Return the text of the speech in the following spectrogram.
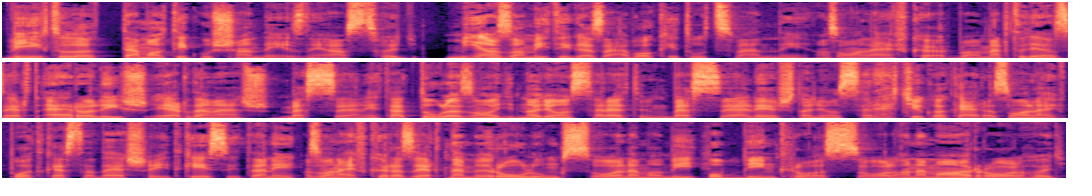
végig tudod tematikusan nézni azt, hogy mi az, amit igazából ki tudsz venni az online körből. Mert ugye azért erről is érdemes beszélni. Tehát túl azon, hogy nagyon szeretünk beszélni, és nagyon szeretjük akár az online podcast adásait készíteni, az online kör azért nem rólunk szól, nem a mi hobbinkról szól, hanem arról, hogy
